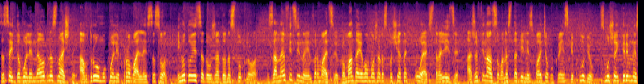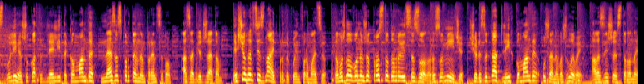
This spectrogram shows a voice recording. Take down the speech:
за цей доволі неоднозначний, а в другому колі провальний сезон і готується до вже до наступного. За неофіційною інформацією, команда його може розпочати у екстралізі, адже фінансова нестабільність багатьох українських клубів змушує керівництво ліги шукати для еліти команди не за спортивним принципом, а за бюджетом. Якщо гравці знають про таку інформацію, то можливо вони вже просто дограють сезон, розуміючи, що результат для їх команди уже не важливий. Але з іншої сторони,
